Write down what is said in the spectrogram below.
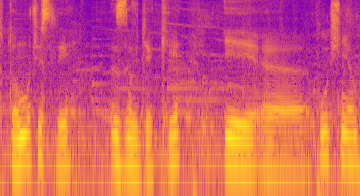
в тому числі завдяки і е, учням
